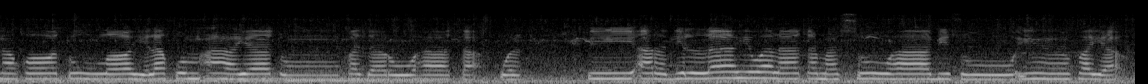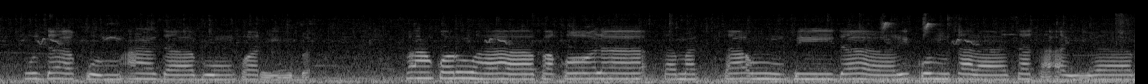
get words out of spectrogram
نقاة الله لكم آيات فذروها تأكل في أرض الله ولا تمسوها بسوء فيأخذكم عذاب قريب فعقروها فقال تمتعوا في داركم ثلاثة أيام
